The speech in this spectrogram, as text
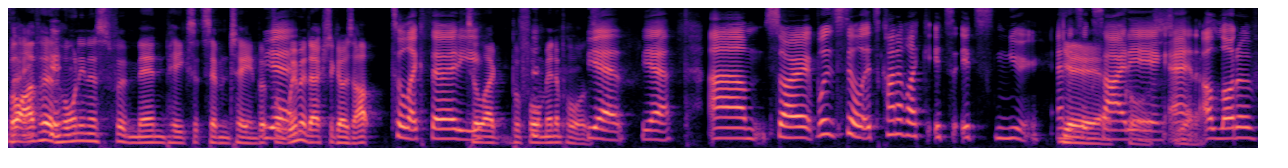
Well. I've heard horniness for men peaks at 17, but Yeah. for women it actually goes up till like thirty. to like before menopause. Yeah, yeah. Um, so but still it's kind of like it's it's new and Yeah, it's exciting course, and yeah. a lot of,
